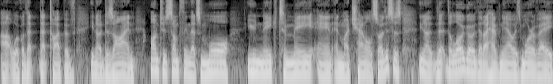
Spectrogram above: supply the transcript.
artwork or that that type of you know design onto something that's more unique to me and and my channel. So this is you know the the logo that I have now is more of a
